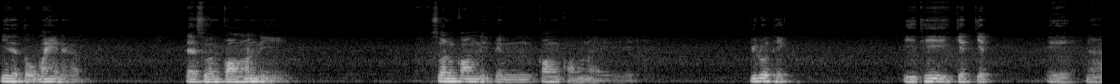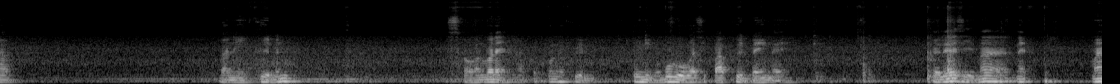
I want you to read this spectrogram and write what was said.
นี่แต่ตัวไม้นะครับ แต่ส่วนกองมันนี่ส่วนกองนี่เป็นกองของไหนยูโรเทค e ที่เจ็ดเจ็ดเอนะครับบันนี้คืนมันสอนบ่ได้นครับก็ก็คืนตัวนี้ก็บ่รู้ว่าสิปรับคืนไปยังไงก็เลยสิมาเนี่ยมา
